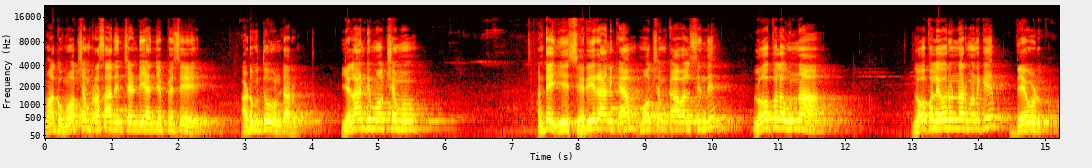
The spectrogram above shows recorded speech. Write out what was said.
మాకు మోక్షం ప్రసాదించండి అని చెప్పేసి అడుగుతూ ఉంటారు. ఎలాంటి మోక్షము? అంటే ఈ శరీరానికే మోక్షం కావాల్సింది? లోపల ఉన్న లోపల ఎవరున్నారు మనకి? దేవుడు.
